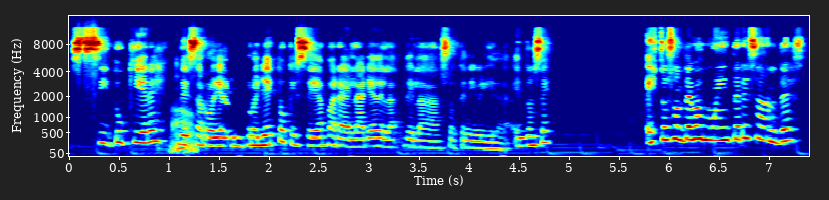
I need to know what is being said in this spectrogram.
si tú quieres desarrollar un proyecto que sea para el área de la, de la sostenibilidad. Entonces, estos son temas muy interesantes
